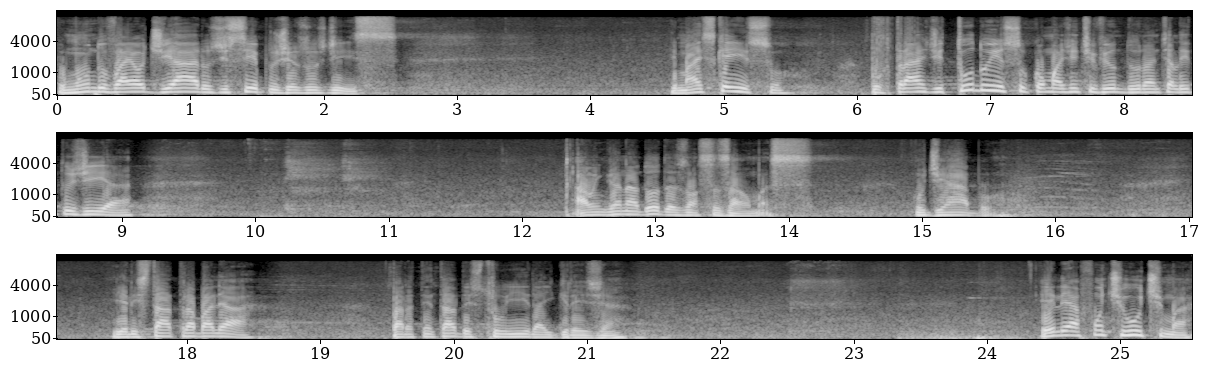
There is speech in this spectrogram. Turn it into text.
O mundo vai odiar os discípulos, Jesus diz. E mais que isso, por trás de tudo isso, como a gente viu durante a liturgia, há o enganador das nossas almas, o diabo. E ele está a trabalhar para tentar destruir a igreja. Ele é a fonte última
